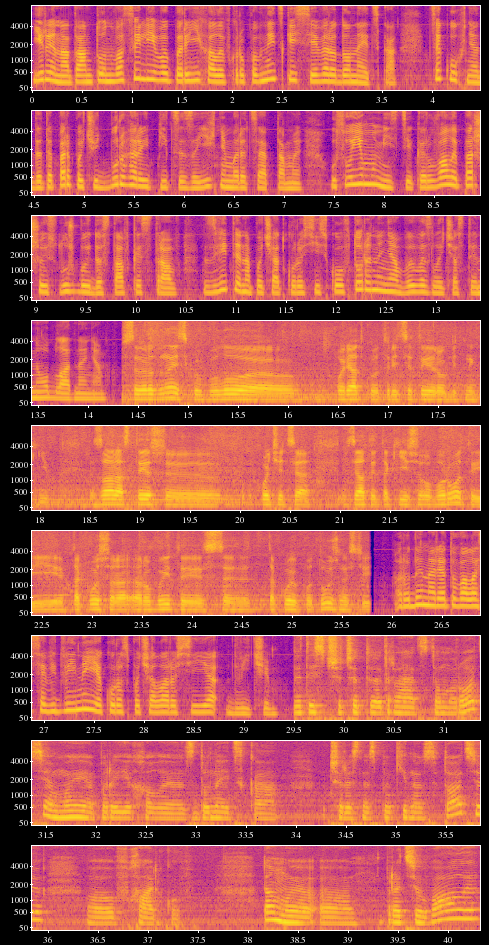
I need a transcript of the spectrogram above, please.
Ірина та Антон Васильєви переїхали в Кропивницький з Сєвєродонецька. Це кухня, де тепер печуть бургери і піци за їхніми рецептами. У своєму місті керували першою службою доставки страв. Звідти на початку російського вторгнення вивезли частину обладнання. В Северодонецьку було е, порядку 30 робітників. Зараз теж е, хочеться взяти такі ж обороти і також робити з такою потужністю. Родина рятувалася від війни, яку розпочала Росія двічі. У 2014 році ми переїхали з Донецька через неспокійну ситуацію е, в Харків. Там ми е, працювали е,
